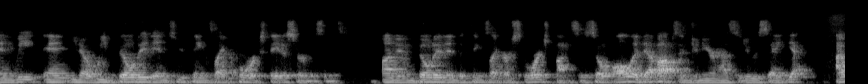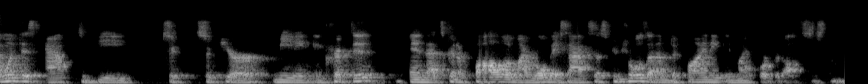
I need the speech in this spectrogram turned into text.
and we and you know we build it into things like Portworx Data Services, um, and build it into things like our storage classes. So all a DevOps engineer has to do is say, yeah, I want this app to be secure, meaning encrypted, and that's going to follow my role-based access controls that I'm defining in my corporate auth system.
